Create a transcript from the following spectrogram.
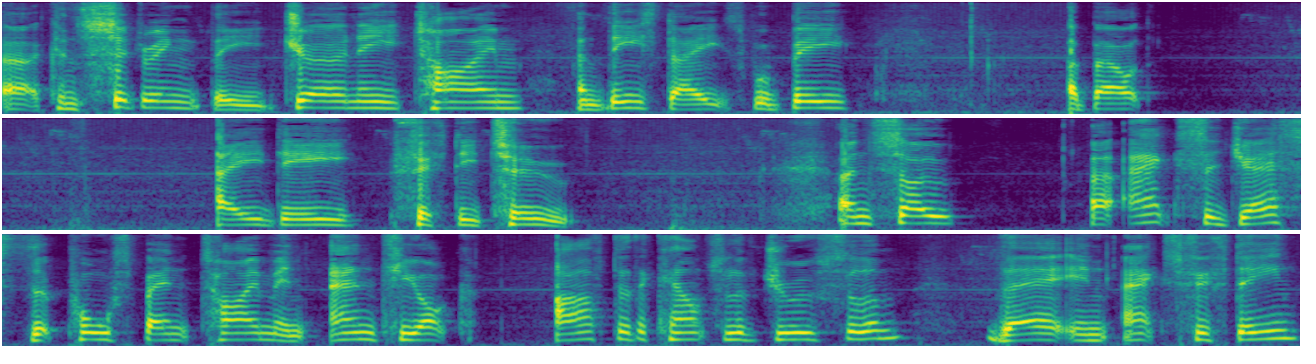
uh, considering the journey, time, and these dates, would be about AD 52. And so uh, Acts suggests that Paul spent time in Antioch after the Council of Jerusalem, there in Acts 15.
